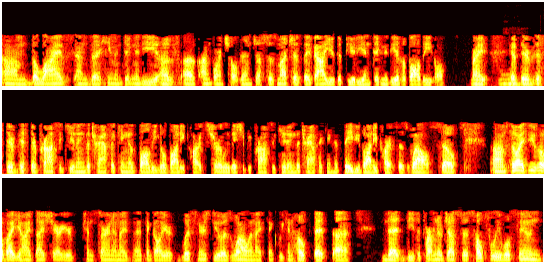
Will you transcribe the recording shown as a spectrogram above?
um, the lives and the human dignity of, of unborn children just as much as they value the beauty and dignity of a bald eagle right? Mm-hmm. If they're if they're if they're prosecuting the trafficking of bald eagle body parts, surely they should be prosecuting the trafficking of baby body parts as well. So, um, so I do hope I you know I, I share your concern, and I, I think all your listeners do as well. And I think we can hope that. Uh, that the Department of Justice hopefully will soon,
